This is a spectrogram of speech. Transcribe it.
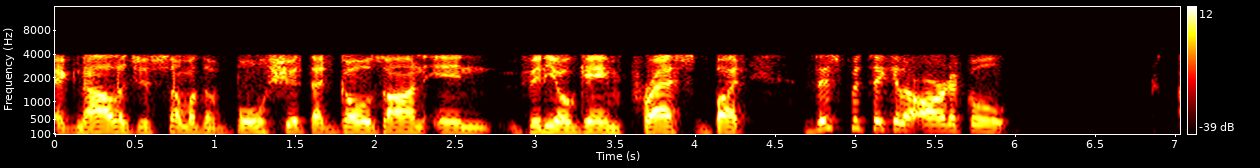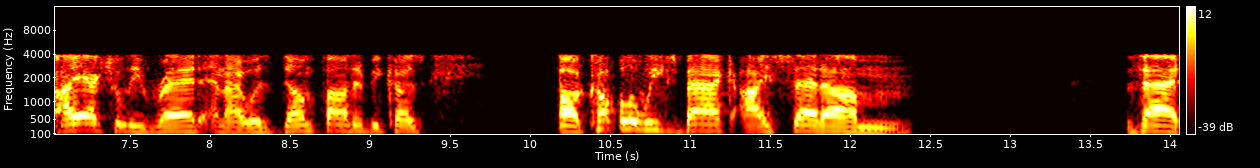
acknowledges some of the bullshit that goes on in video game press. But this particular article, I actually read and I was dumbfounded because a couple of weeks back I said um that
